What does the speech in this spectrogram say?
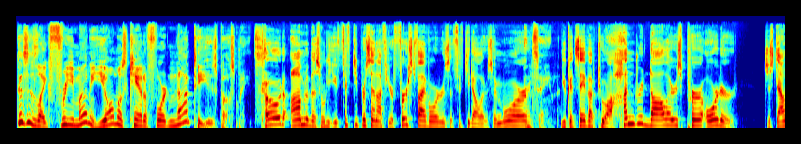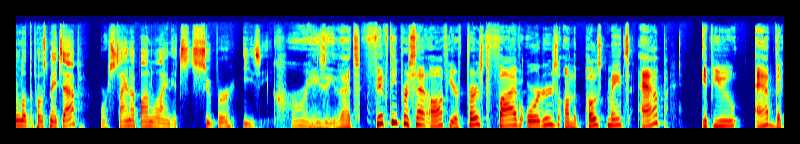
This is like free money. You almost can't afford not to use Postmates. Code OMNIBUS will get you 50% off your first five orders of $50 or more. Insane. You could save up to $100 per order. Just download the Postmates app or sign up online. It's super easy. Crazy. That's 50% off your first five orders on the Postmates app if you add the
